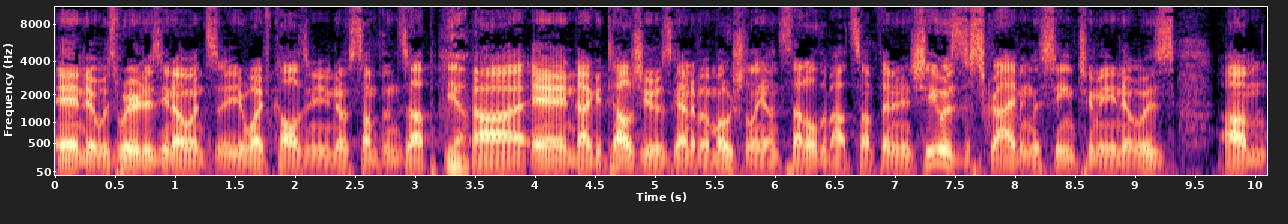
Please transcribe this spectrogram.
And it was weird, as you know, when your wife calls and you know something's up. Yeah. Uh, and I could tell she was kind of emotionally unsettled about something, and she was describing the scene to me, and it was, um,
